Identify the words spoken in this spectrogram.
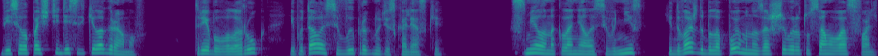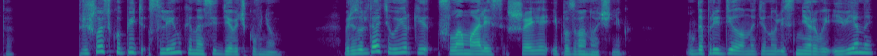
весила почти 10 килограммов. Требовала рук и пыталась выпрыгнуть из коляски. Смело наклонялась вниз и дважды была поймана за шиворот у самого асфальта. Пришлось купить слинг и носить девочку в нем. В результате у Ирки сломались шея и позвоночник. До предела натянулись нервы и вены,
